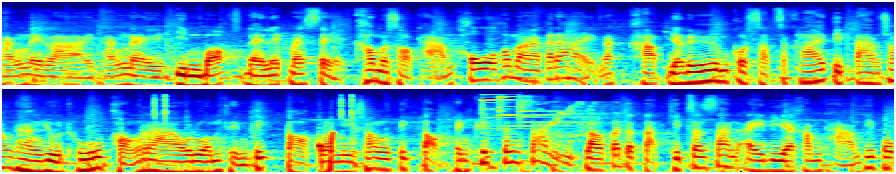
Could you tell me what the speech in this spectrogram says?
ทั้งใน Line ทั้งใน Inbox Direct Message เข้ามาสอบถามโทรเข้ามาก็ได้นะครับ อย่าลืมกด Subscribe ติดตามช่องทาง YouTube ของเรารวมถึง TikTok เรามีช่อง TikTok เป็นคลิปสั้นๆ เราก็จะตัดคลิปสั้นๆ ไอเดียคำถามที่พบ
